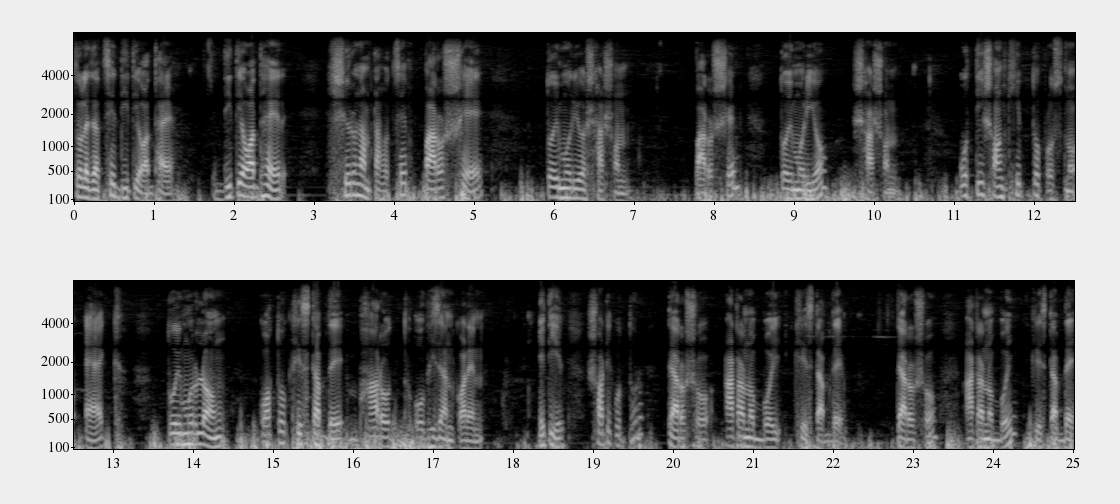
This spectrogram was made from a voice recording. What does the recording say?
চলে যাচ্ছে দ্বিতীয় অধ্যায়ে। দ্বিতীয় অধ্যায়ের শিরোনামটা হচ্ছে পারস্যে তৈমরীয় শাসন। পারস্যের তৈমরীয় শাসন। অতি সংক্ষিপ্ত প্রশ্ন এক। তৈমুরলং কত খ্রিস্টাব্দে ভারত অভিযান করেন? এটির সঠিক উত্তর তেরোশো আটানব্বই খ্রিস্টাব্দে। তেরোশো আটানব্বই খ্রিস্টাব্দে।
